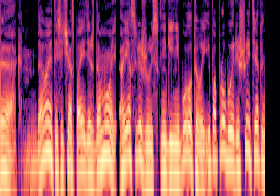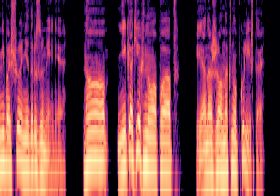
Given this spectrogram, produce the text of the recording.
«Так, давай ты сейчас поедешь домой, а я свяжусь с княгиней Болотовой и попробую решить это небольшое недоразумение». «Но... никаких «но», пап». Я нажал на кнопку лифта.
